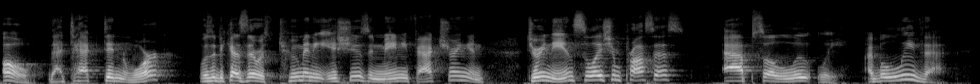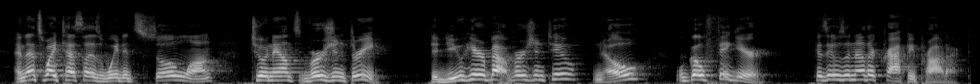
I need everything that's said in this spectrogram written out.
Oh, that tech didn't work? Was it because there was too many issues in manufacturing and during the installation process? Absolutely. I believe that. And that's why Tesla has waited so long to announce version 3. Did you hear about version 2? No? Well, go figure, because it was another crappy product.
